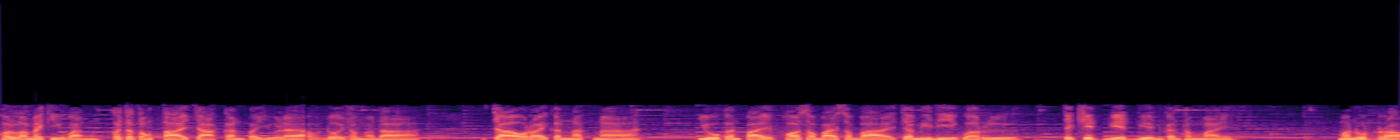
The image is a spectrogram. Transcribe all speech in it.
คนละไม่กี่วันก็จะต้องตายจากกันไปอยู่แล้วโดยธรรมดาจะเอาอะไรกันนักหนา อยู่กันไปพอสบายสบายจะไม่ดีกว่าหรือ จะคิดเบียดเบียนกันทำไม มนุษย์เรา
